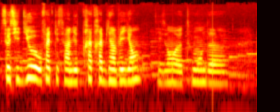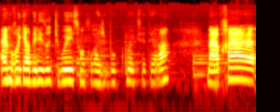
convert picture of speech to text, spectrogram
c'est aussi dû au fait que c'est un lieu très, très bienveillant. Disons, euh, tout le monde aime regarder les autres jouer, s'encourage beaucoup, etc. Mais après,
